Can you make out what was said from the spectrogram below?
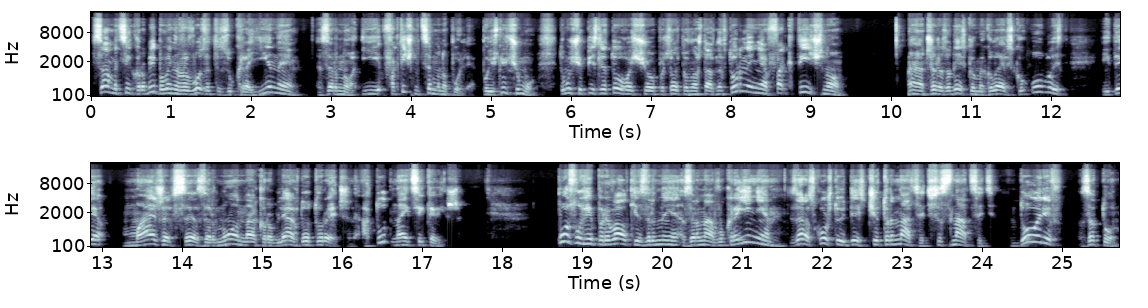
Саме ці кораблі повинні вивозити з України зерно, і фактично це монополія. Поясню, чому тому, що після того, що почалось повноштабне вторгнення, фактично через Одеську і Миколаївську область йде майже все зерно на кораблях до Туреччини. А тут найцікавіше. Послуги перевалки зерни, зерна в Україні зараз коштують десь 14-16 доларів за тонну,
